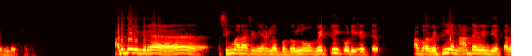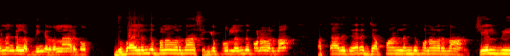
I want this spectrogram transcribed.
இருந்துட்டு இருக்கும் அடுத்து இருக்கிற சிம்ம ராசி நேர்களை பொறுத்தவரையிலும் வெற்றி கொடிகட்டு அப்போ வெற்றியை நாட்ட வேண்டிய தருணங்கள் அப்படிங்கிறதெல்லாம் இருக்கும். துபாயிலேருந்து பணம் வருதான் சிங்கப்பூர்ல இருந்து பணம் வருதான் பத்தாவதுக்கு வேற ஜப்பான்ல இருந்து பணம் வருதான். கேள்வி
